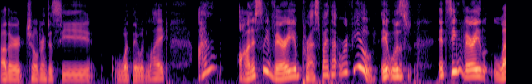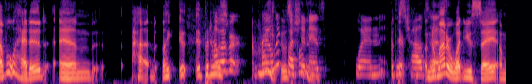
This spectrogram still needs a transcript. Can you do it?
other children to see what they would like. I'm honestly very impressed by that review. It was it seemed very level-headed and had like it, it but it However, was my only question funny. is when but this child says, no matter what you say, I'm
